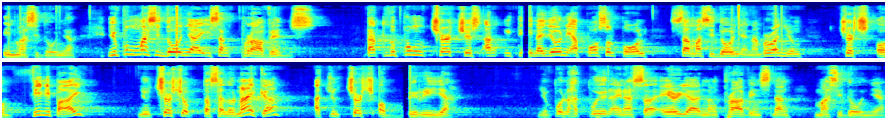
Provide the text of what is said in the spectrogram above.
in Macedonia. Yung pong Macedonia ay isang province. Tatlo pong churches ang itinayo ni Apostle Paul sa Macedonia. Number one, yung Church of Philippi, yung Church of Thessalonica, at yung Church of Berea. Yung po lahat po yun ay nasa area ng province ng Macedonia.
